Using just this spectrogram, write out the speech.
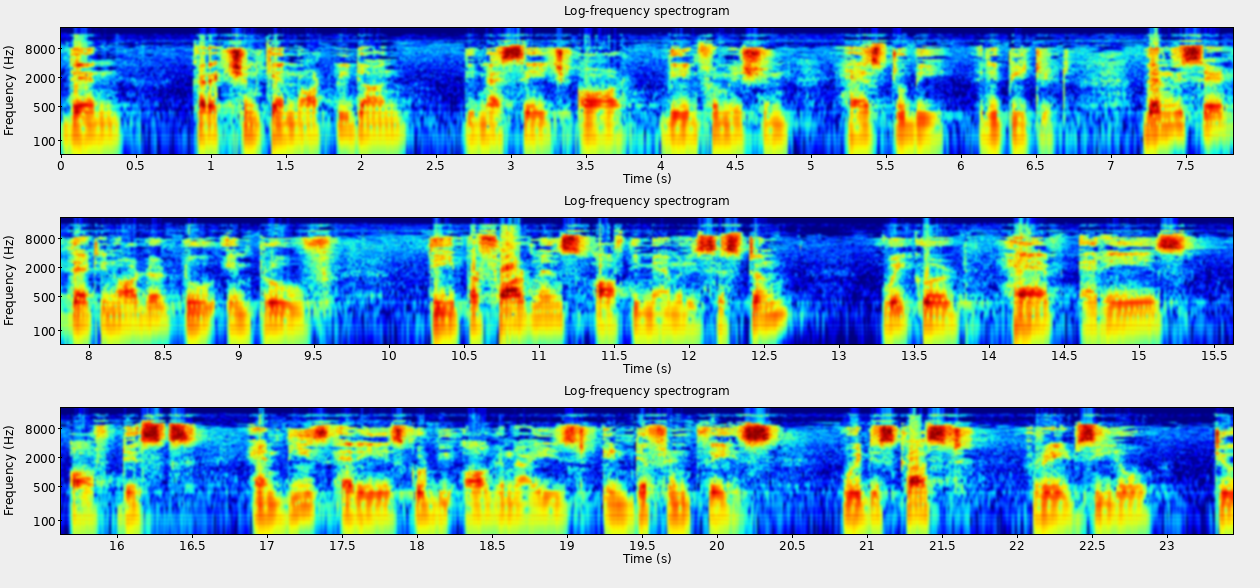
then correction cannot be done. The message or the information has to be repeated. Then we said that in order to improve the performance of the memory system, we could have arrays of disks, and these arrays could be organized in different ways. We discussed rate 0 to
